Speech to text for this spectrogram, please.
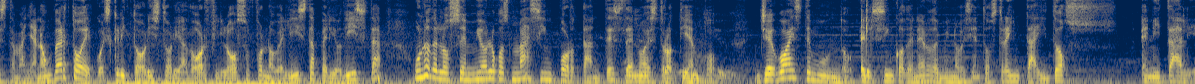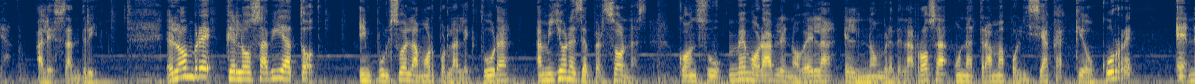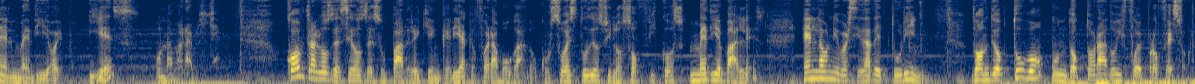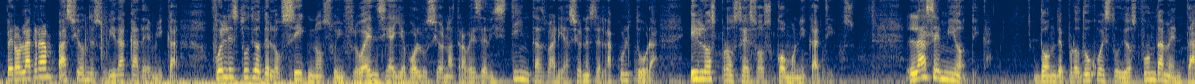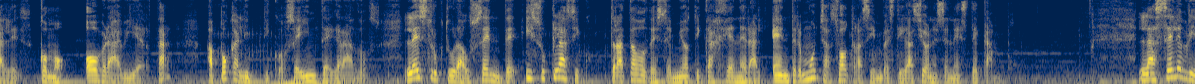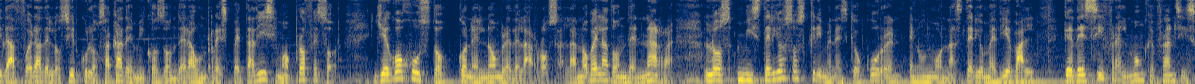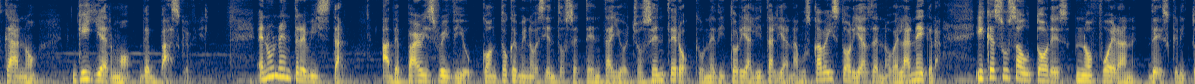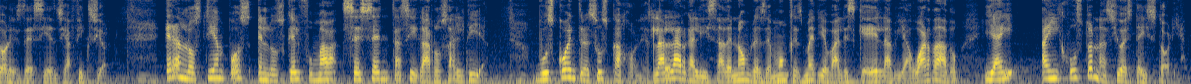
Esta mañana. Humberto Eco, escritor, historiador, filósofo, novelista, periodista, uno de los semiólogos más importantes de nuestro tiempo, llegó a este mundo el 5 de enero de 1932 en Italia, Alessandria. El hombre que lo sabía todo impulsó el amor por la lectura a millones de personas con su memorable novela El nombre de la rosa, una trama policíaca que ocurre en el medioevo y es una maravilla. Contra los deseos de su padre, quien quería que fuera abogado, cursó estudios filosóficos medievales en la Universidad de Turín, donde obtuvo un doctorado y fue profesor. Pero la gran pasión de su vida académica fue el estudio de los signos, su influencia y evolución a través de distintas variaciones de la cultura y los procesos comunicativos. La semiótica donde produjo estudios fundamentales como obra abierta, apocalípticos e integrados, la estructura ausente y su clásico, Tratado de Semiótica General, entre muchas otras investigaciones en este campo. La celebridad fuera de los círculos académicos, donde era un respetadísimo profesor, llegó justo con el nombre de La Rosa, la novela donde narra los misteriosos crímenes que ocurren en un monasterio medieval que descifra el monje franciscano Guillermo de Baskerville. En una entrevista, a The Paris Review contó que en 1978 se enteró que una editorial italiana buscaba historias de novela negra y que sus autores no fueran de escritores de ciencia ficción. Eran los tiempos en los que él fumaba 60 cigarros al día. Buscó entre sus cajones la larga lista de nombres de monjes medievales que él había guardado y ahí, ahí justo nació esta historia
